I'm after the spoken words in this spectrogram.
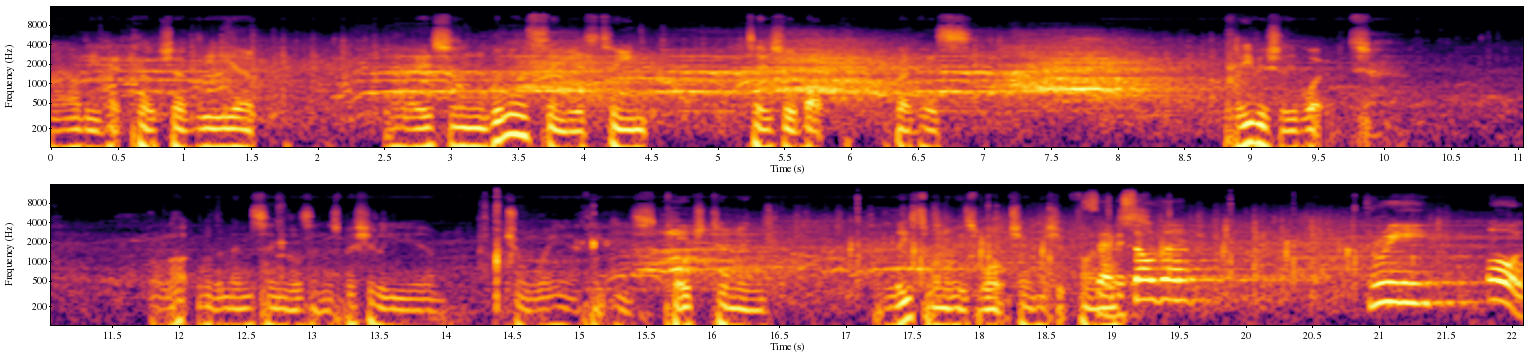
Now the head coach of the uh, Malaysian women's singles team, Tey Seu Bock, but has previously worked a lot with the men's singles and especially um, Chong Wei. I think he's coached him in at least one of his World Championship finals. Service over. Three all.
